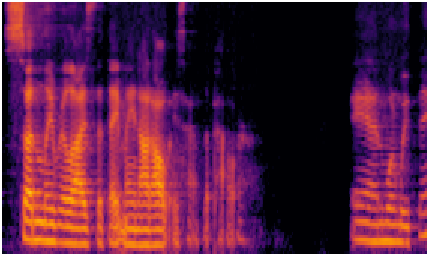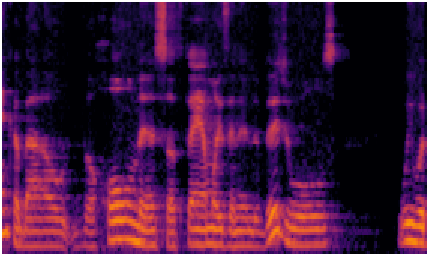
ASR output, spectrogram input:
suddenly realize that they may not always have the power. And when we think about the wholeness of families and individuals, we would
